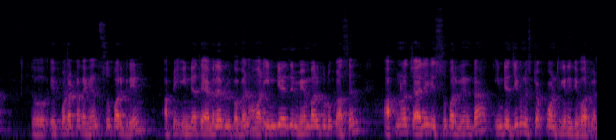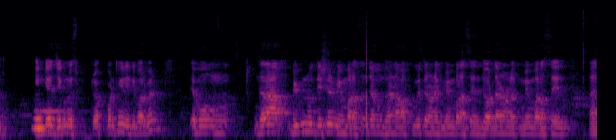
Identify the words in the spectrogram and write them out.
তো এই প্রোডাক্টটা দেখেন সুপার গ্রিন আপনি ইন্ডিয়াতে অ্যাভেলেবেল পাবেন। আমার ইন্ডিয়ায় যে মেম্বারগুলো আছেন আপনারা চাইলে এই সুপার গ্রিনটা ইন্ডিয়ার যে কোনো স্টক পয়েন্ট থেকে নিতে পারবেন। ইন্ডিয়ার যে কোনো স্টক পয়েন্ট থেকে নিতে পারবেন এবং যারা বিভিন্ন দেশের মেম্বার আছেন যেমন ধরেন আমার কুয়েতের অনেক মেম্বার আছেন জর্ডানের অনেক মেম্বার আছেন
